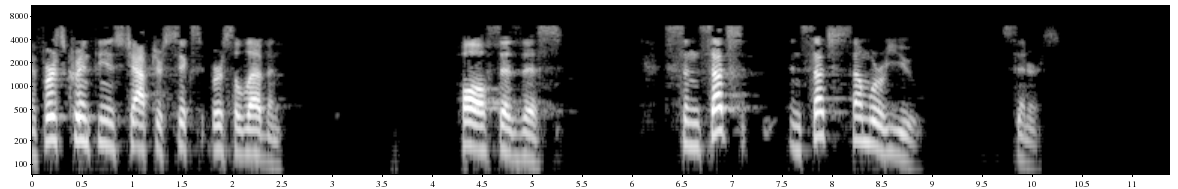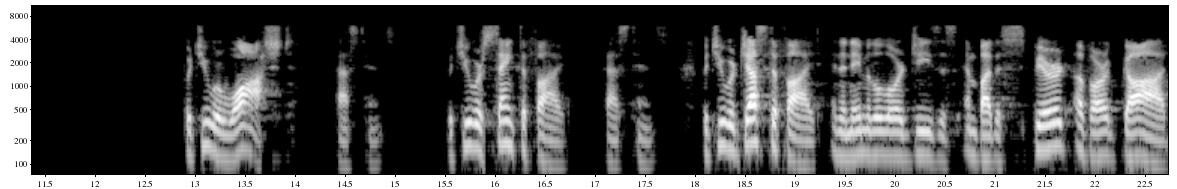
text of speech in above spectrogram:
In 1 Corinthians chapter 6 verse 11, Paul says this, Since such and such some were you, sinners. But you were washed, past tense. But you were sanctified, past tense. But you were justified in the name of the Lord Jesus and by the Spirit of our God.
